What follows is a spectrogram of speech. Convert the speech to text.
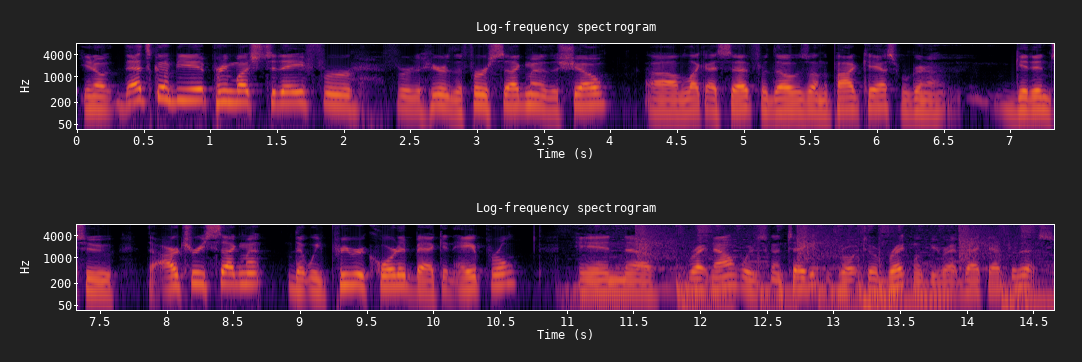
you know that's going to be it pretty much today for for here the first segment of the show. Um, like I said, for those on the podcast, we're going to get into the archery segment that we pre-recorded back in April. And uh, right now, we're just going to take it and throw it to a break, and we'll be right back after this.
